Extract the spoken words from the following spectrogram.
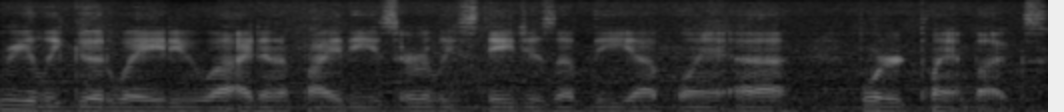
really good way to uh, identify these early stages of the uh, plant, uh, bordered plant bugs.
